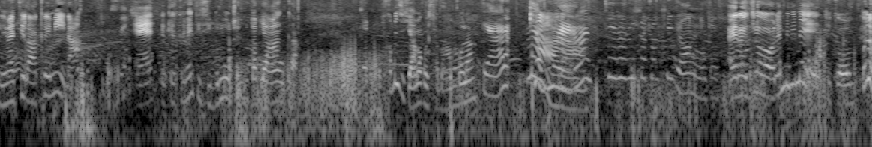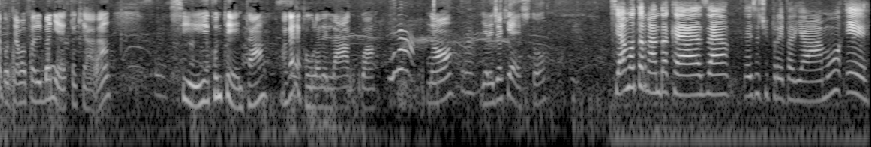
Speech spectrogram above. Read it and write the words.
Gli metti la cremina? Eh, perché altrimenti si brucia, è tutta bianca. Come si chiama questa bambola? Chiara. Chiara. Mamma, te lo dico tutti i giorni. Che... Hai ragione, mi dimentico. Poi la portiamo a fare il bagnetto, Chiara? Sì, è contenta? Magari ha paura dell'acqua. No? Gliel'hai già chiesto? Stiamo tornando a casa, adesso ci prepariamo e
